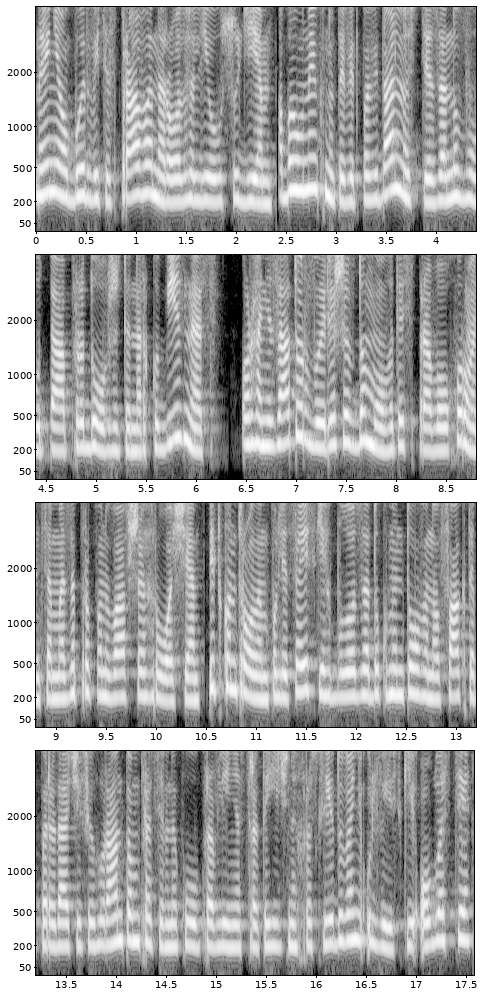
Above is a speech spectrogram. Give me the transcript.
Нині обидві ці справи на розгляді у суді. Аби уникнути відповідальності за нову та продовжити наркобізнес. Організатор вирішив домовитись з правоохоронцями, запропонувавши гроші. Під контролем поліцейських було задокументовано факти передачі фігурантом працівнику управління стратегічних розслідувань у Львівській області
